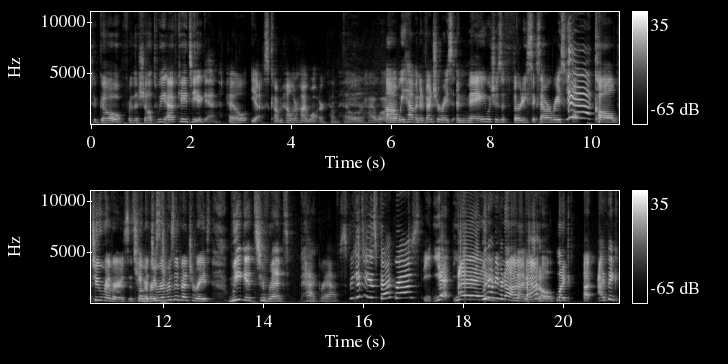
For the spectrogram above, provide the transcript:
to go for the Sheltowee FKT again. Hell yes, come hell or high water. Come hell or high water. Uh, we have an adventure race in May, which is a 36 hour race Yeah! ca- called Two Rivers. It's Two called the Two Rivers. Rivers Adventure Race. We get to rent pack rafts. We get to use pack rafts. Yeah, yay! We don't even know how I to paddle. Like, I, I think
